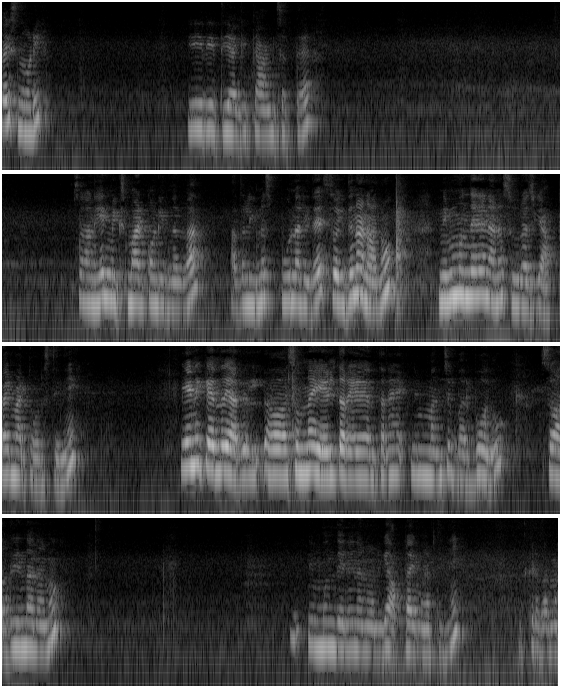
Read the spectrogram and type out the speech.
ಗೈಸ್ ನೋಡಿ. ಈ ರೀತಿಯಾಗಿ ಕಾಣಿಸುತ್ತೆ. ಸೊ ನಾನು ಏನು ಮಿಕ್ಸ್ ಮಾಡ್ಕೊಂಡಿದ್ನಲ್ವ? ಅದರಲ್ಲಿ ಇನ್ನೂ ಸ್ಪೂನಲ್ಲಿದೆ ಸೊ ಇದನ್ನು ನಾನು ನಿಮ್ಮ ಮುಂದೆನೇ ನಾನು ಸೂರಜ್ಗೆ ಅಪ್ಲೈ ಮಾಡಿ ತೋರಿಸ್ತೀನಿ. ಏನಕ್ಕೆ ಅಂದರೆ ಯಾರೆಲ್ಲ ಸುಮ್ಮನೆ ಹೇಳ್ತಾರೆ ಅಂತಲೇ ನಿಮ್ಮ ಮನಸ್ಸಿಗೆ ಬರ್ಬೋದು. ಸೊ ಅದರಿಂದ ನಾನು ನಿಮ್ಮ ಮುಂದೆನೇ ನಾನು ಅವನಿಗೆ ಅಪ್ಲೈ ಮಾಡ್ತೀನಿ. ಇದು ಕಡೆ ಬರೋಣ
